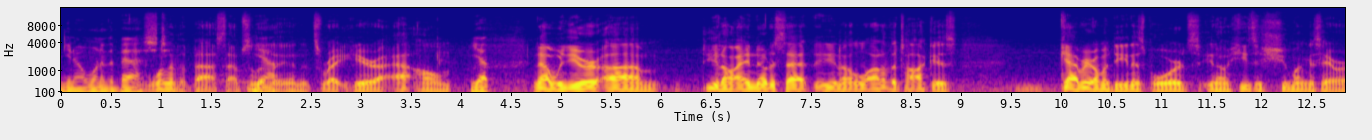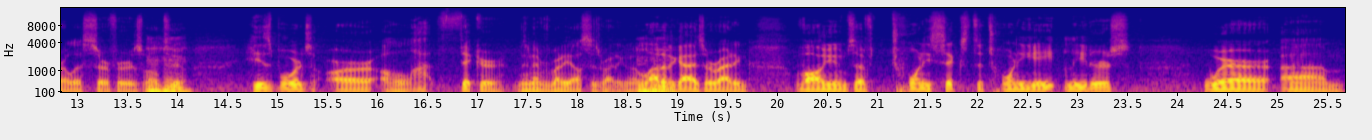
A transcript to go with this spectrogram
you know, one of the best. One of the best, absolutely. And it's right here at home. yep. Now, when you're, um, you know, I noticed that, you know, a lot of the talk is Gabriel Medina's boards. You know, he's a humongous aerialist surfer as well, too. His boards are a lot thicker than everybody else is riding. A lot of the guys are riding volumes of 26 to 28 liters, where um,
